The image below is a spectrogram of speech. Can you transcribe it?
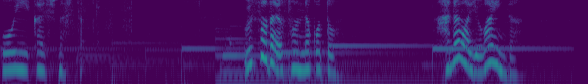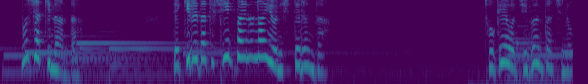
こう言い返しました。嘘だよそんなこと。花は弱いんだ。無邪気なんだ。できるだけ心配のないようにしてるんだ。トゲを自分たちの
